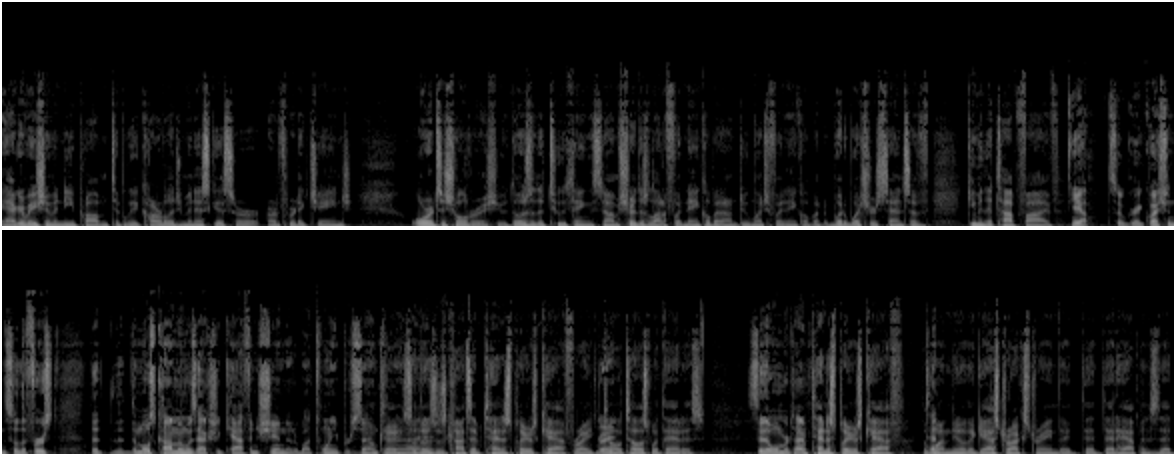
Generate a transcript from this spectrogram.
aggravation of a knee problem, typically cartilage, meniscus, or arthritic change, or it's a shoulder issue. Those are the two things. Now, I'm sure there's a lot of foot and ankle, but I don't do much foot and ankle. But what, what's your sense of? Give me the top five. yeah, so great question. So the first, the, the, the most common was actually calf and shin at about 20%. Okay, so Uh, there's this concept tennis player's calf, right? Right. Tell, tell us what that is. Say that one more time. Tennis player's calf, the Ten- one you know, the gastroc strain that, that that happens that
